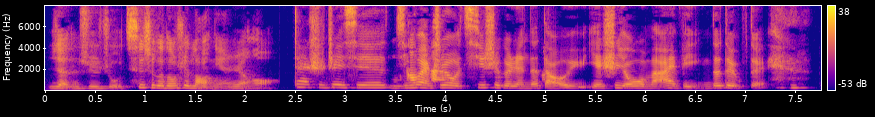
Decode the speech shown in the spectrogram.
人居住，七十个都是老年人哦。但是这些尽管只有七十个人的岛屿，也是有我们爱比营的，对不对？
